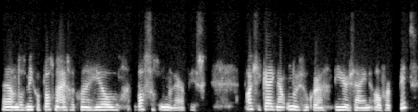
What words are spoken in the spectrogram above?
Uh, omdat mycoplasma eigenlijk gewoon een heel lastig onderwerp is. Als je kijkt naar onderzoeken die er zijn over PIT,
